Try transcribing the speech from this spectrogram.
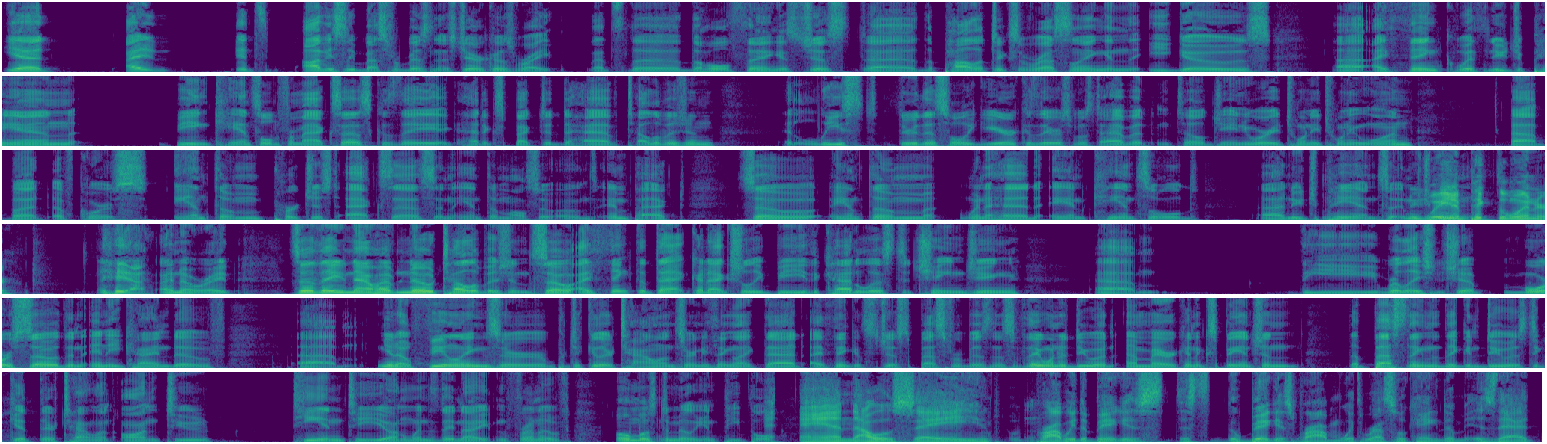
Yeah, I. It's obviously best for business. Jericho's right. That's the the whole thing. It's just uh, the politics of wrestling and the egos. Uh, I think with New Japan being canceled from AXS because they had expected to have television at least through this whole year because they were supposed to have it until January 2021. Uh, but of course, Anthem purchased AXS, and Anthem also owns Impact. So Anthem went ahead and canceled uh, New Japan. So New Japan, Way to pick the winner. yeah, I know, right? So they now have no television. So I think that that could actually be the catalyst to changing um, the relationship more so than any kind of um, you know feelings or particular talents or anything like that. I think it's just best for business. If they want to do an American expansion, the best thing that they can do is to get their talent onto TNT on Wednesday night in front of almost a million people. And I will say, probably the biggest, the, biggest problem with Wrestle Kingdom is that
